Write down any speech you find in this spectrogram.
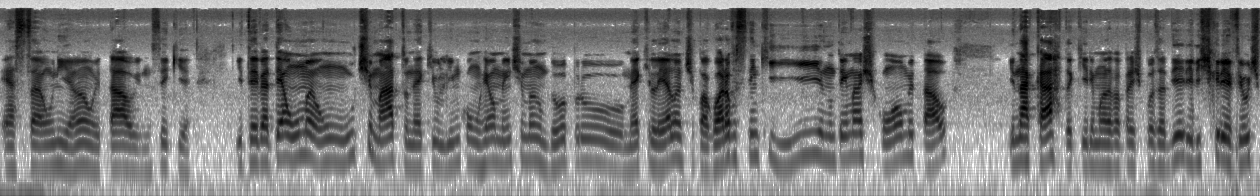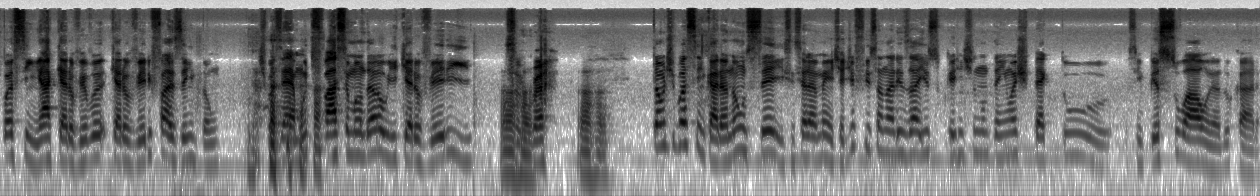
essa união e tal, e não sei o que. E teve até uma, um ultimato, né, que o Lincoln realmente mandou pro McClellan, tipo, agora você tem que ir, não tem mais como e tal. E na carta que ele mandava pra esposa dele, ele escreveu, tipo assim, ah, quero ver, quero ver e fazer então. Tipo assim, é muito fácil mandar eu ir, quero ver e ir. Uhum. Uhum. Então, tipo assim, cara, eu não sei, sinceramente, é difícil analisar isso porque a gente não tem um aspecto, assim, pessoal, né, do cara.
